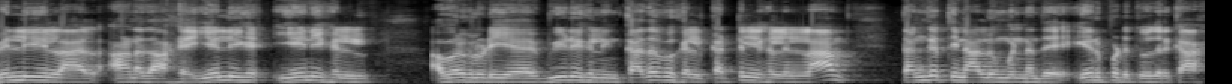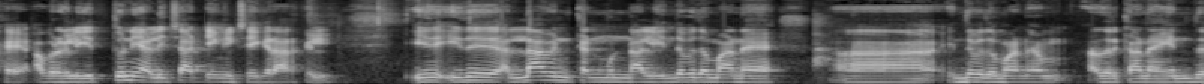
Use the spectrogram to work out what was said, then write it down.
வெள்ளியில் ஆனதாக ஏலிக ஏணிகள் அவர்களுடைய வீடுகளின் கதவுகள் கட்டில்கள் எல்லாம் தங்கத்தினாலும் என்னது ஏற்படுத்துவதற்காக அவர்கள் எத்தனை அழிச்சாட்டியங்கள் செய்கிறார்கள். இது இது அல்லாவின் கண் முன்னால் எந்த விதமான எந்த விதமான அதற்கான எந்த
